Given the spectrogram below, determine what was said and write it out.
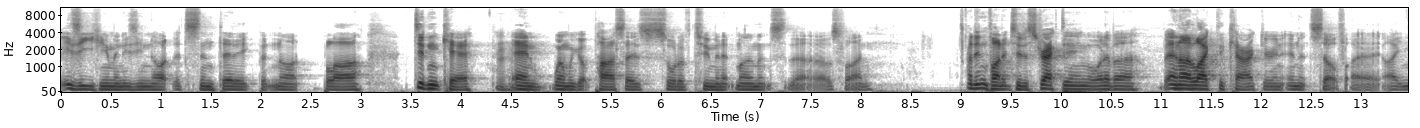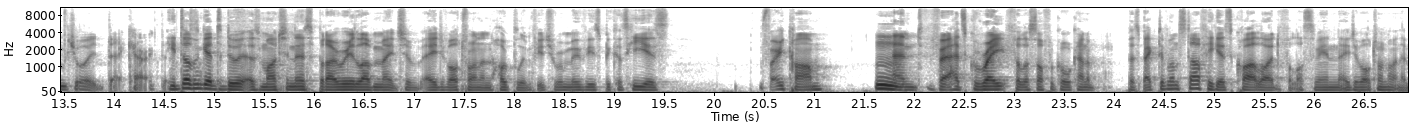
is he human? Is he not? It's synthetic, but not blah. Didn't care. Mhm. And when we got past those sort of two minute moments, that, that was fine. I didn't find it too distracting or whatever. And I like the character in, in itself. I, I enjoyed that character. He doesn't get to do it as much in this, but I really love him Age of, Age of Ultron and hopefully in future movies because he is very calm Mm. and has great philosophical kind of perspective on stuff. He gets quite a lot of philosophy in Age of Ultron, not in a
